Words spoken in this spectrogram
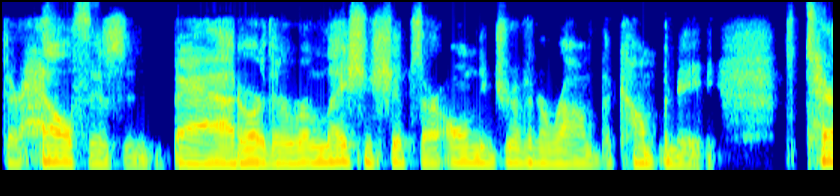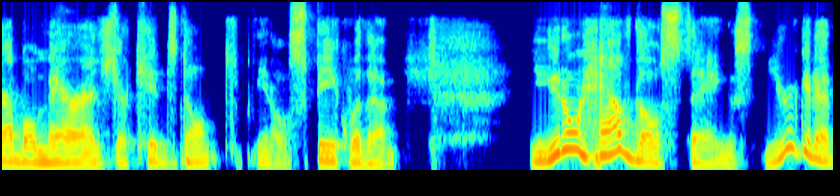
their health isn't bad or their relationships are only driven around the company. Terrible marriage their kids don't you know speak with them. You don't have those things. You're gonna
